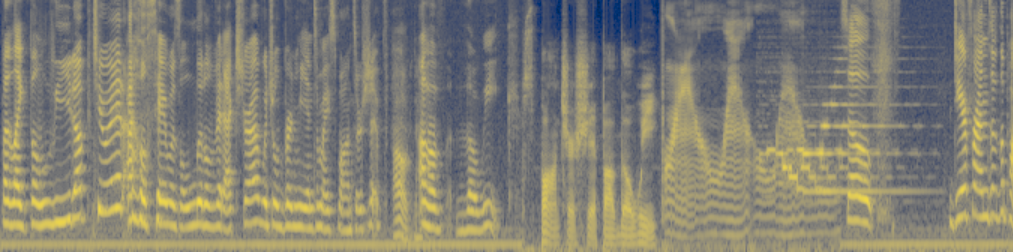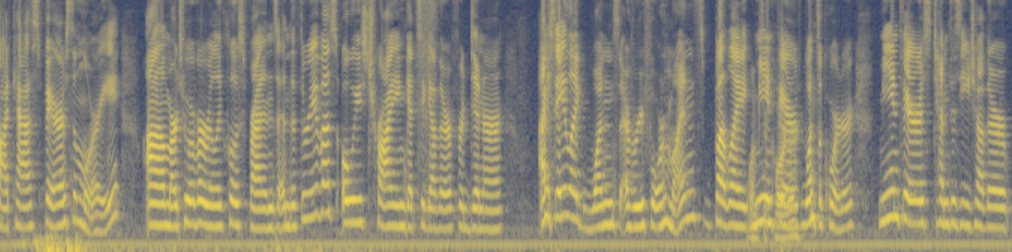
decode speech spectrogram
But like the lead up to it, I will say was a little bit extra, which will bring me into my sponsorship Oh. of the week. sponsorship of the week. So, dear friends of the podcast, Ferris and Lori, um, are two of our really close friends, and the three of us always try and get together for dinner. I say like once every four months, but like Once me and quarter? Ferris, once a quarter. Me and Ferris tend to see each other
